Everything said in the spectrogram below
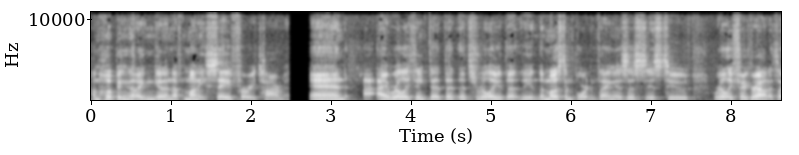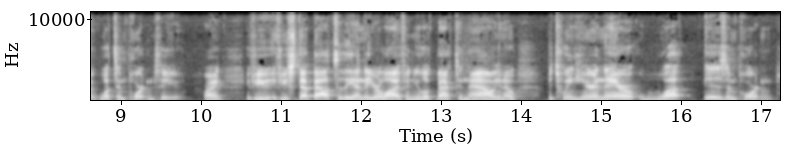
I'm hoping that I can get enough money saved for retirement. And I really think that, that that's really the, the, the most important thing is, is is to really figure out it's like what's important to you, right? If you if you step out to the end of your life and you look back to now, you know, between here and there, what is important?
